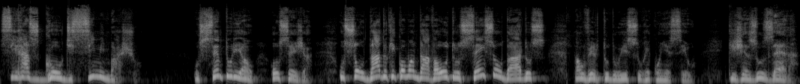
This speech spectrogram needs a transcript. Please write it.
se rasgou de cima embaixo. O centurião, ou seja, o soldado que comandava outros cem soldados, ao ver tudo isso, reconheceu que Jesus era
